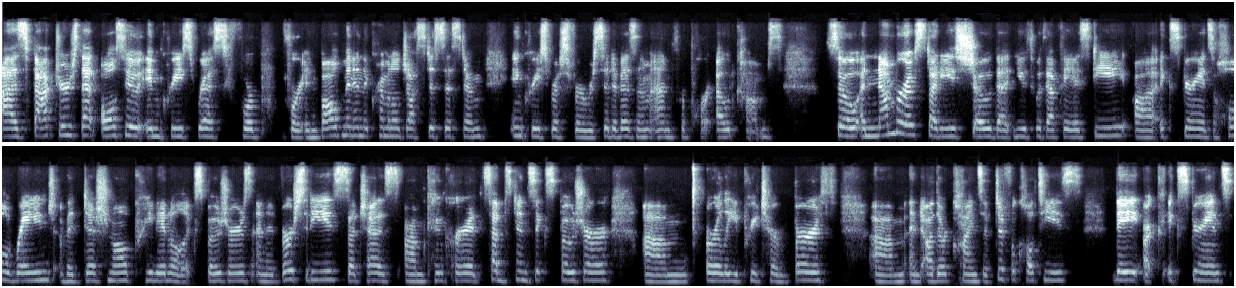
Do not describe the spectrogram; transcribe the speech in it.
as factors that also increase risk for, for involvement in the criminal justice system, increase risk for recidivism, and for poor outcomes. So a number of studies show that youth with FASD uh, experience a whole range of additional prenatal exposures and adversities, such as um, concurrent substance exposure, um, early preterm birth, um, and other kinds of difficulties. They are, experience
